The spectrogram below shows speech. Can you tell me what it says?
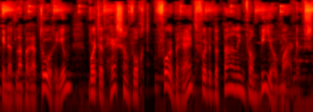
In het laboratorium wordt het hersenvocht voorbereid voor de bepaling van biomarkers.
